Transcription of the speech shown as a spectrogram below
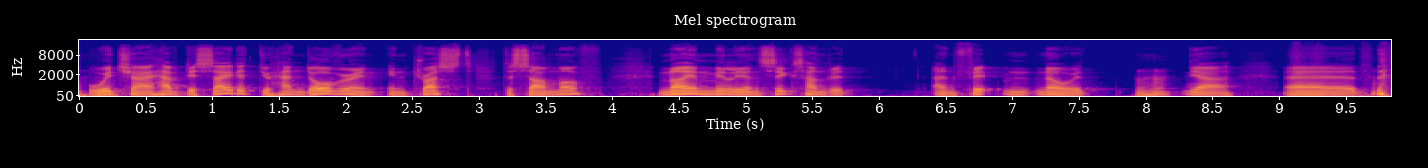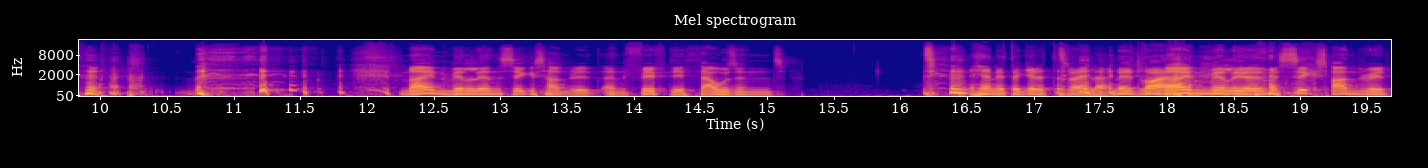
which I have decided to hand over in, in trust the sum of nine million six hundred and fi-, no it mm. -hmm. yeah uh, nine million six hundred and fifty thousand ja nüüd ta kirjutas välja, nüüd loe. Nine million six hundred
